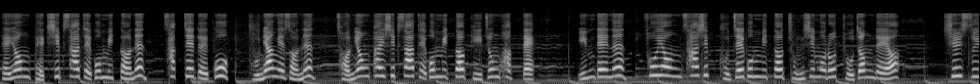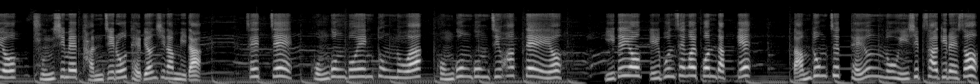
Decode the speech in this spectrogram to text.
대형 114제곱미터는 삭제되고 분양에서는 전용 84제곱미터 비중 확대. 임대는 소형 49제곱미터 중심으로 조정되어 실수요 중심의 단지로 대변신합니다. 셋째, 공공보행 통로와 공공공지 확대예요. 이대역 1분 생활권답게 남동측 대흥로 24길에서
